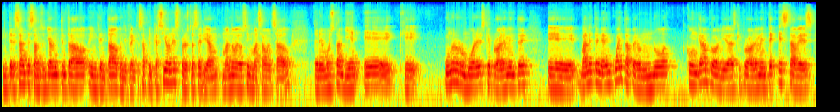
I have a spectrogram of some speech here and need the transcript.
interesante. Samsung ya lo ha intentado, intentado con diferentes aplicaciones, pero esto sería más novedoso y más avanzado. Tenemos también eh, que uno de los rumores que probablemente eh, vale tener en cuenta, pero no con gran probabilidad es que probablemente esta vez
